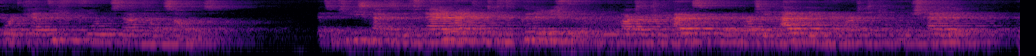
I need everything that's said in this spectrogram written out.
voor het creatief voortbestaan van ensembles. Met subsidies krijgen ze de vrijheid om zich te kunnen richten waar ze in, uit, uh, waar ze in uitblinken en waar ze zich in onderscheiden, uh,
